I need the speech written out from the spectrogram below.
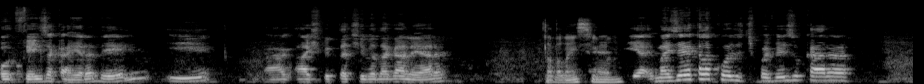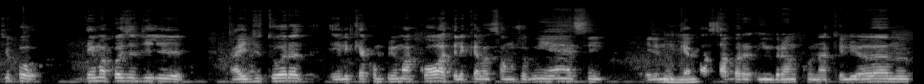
Foi, fez a carreira dele e a, a expectativa da galera. Tava lá em cima, é, né? É, mas é aquela coisa, tipo, às vezes o cara, tipo, tem uma coisa de. A editora, ele quer cumprir uma cota, ele quer lançar um jogo em Essen, ele não uhum. quer passar em branco naquele ano,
